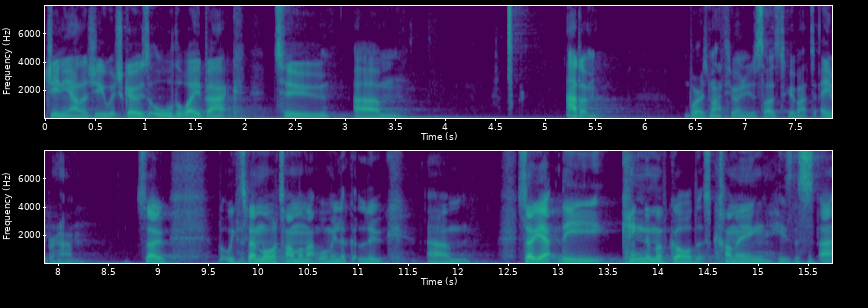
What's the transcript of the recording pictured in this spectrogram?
genealogy, which goes all the way back to um, Adam, whereas Matthew only decides to go back to Abraham. So, but we can spend more time on that when we look at Luke. Um, so, yeah, the kingdom of God that's coming, he's the, uh,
